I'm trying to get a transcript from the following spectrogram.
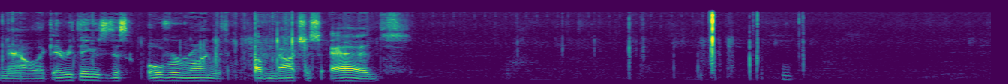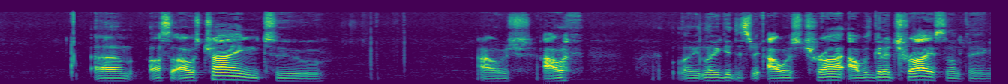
now. Like everything's just overrun with obnoxious ads. Um, also, I was trying to. I was I was. Let me let me get this. I was try I was gonna try something,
